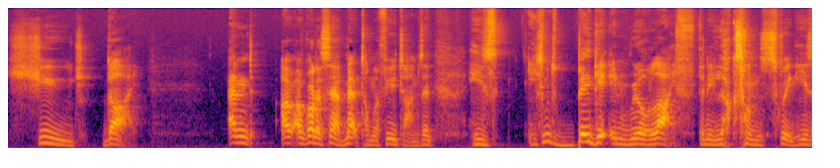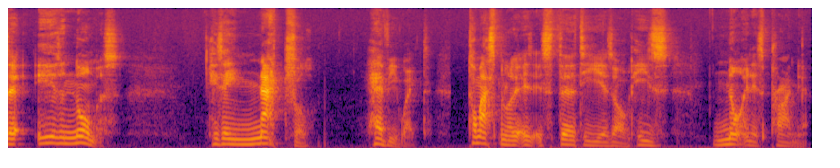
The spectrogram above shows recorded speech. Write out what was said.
huge guy, and I, I've got to say I've met Tom a few times, and he's he's much bigger in real life than he looks on screen. He's a he is enormous. He's a natural heavyweight. Tom Aspinall is, is 30 years old. He's not in his prime yet.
